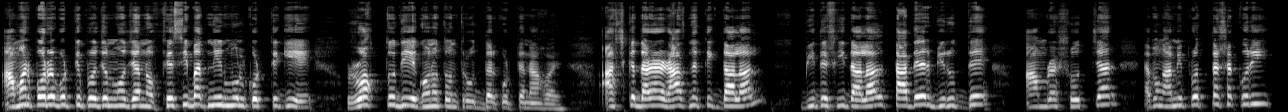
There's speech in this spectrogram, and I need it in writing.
আমার পরবর্তী প্রজন্ম যেন ফেসিবাদ নির্মূল করতে গিয়ে রক্ত দিয়ে গণতন্ত্র উদ্ধার করতে না হয়। আজকে দ্বারা রাজনৈতিক দালাল, বিদেশি দালাল, তাদের বিরুদ্ধে আমরা সোচ্চার এবং আমি প্রত্যাশা করি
